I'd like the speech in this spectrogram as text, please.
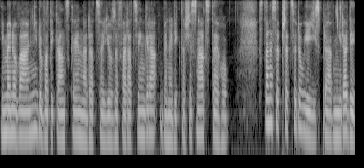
jmenování do vatikánské nadace Josefa Ratzingera Benedikta XVI. Stane se předsedou její správní rady,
